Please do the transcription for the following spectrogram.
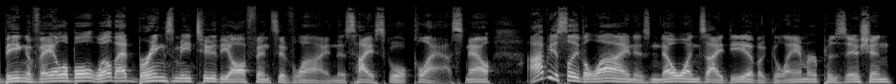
being available. Well, that brings me to the offensive line, this high school class. Now, obviously, the line is no one's idea of a glamour position.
